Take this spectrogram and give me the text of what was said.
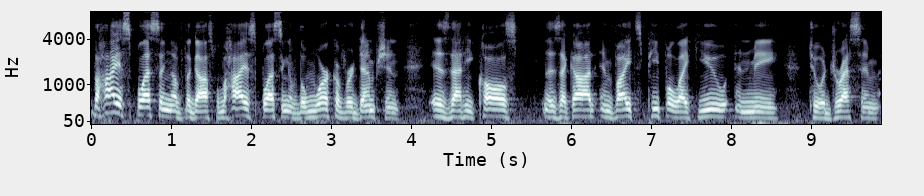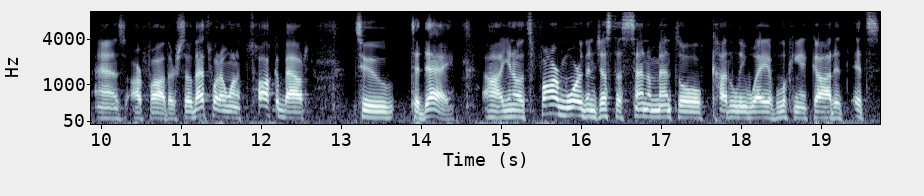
the highest blessing of the gospel, the highest blessing of the work of redemption is that He calls, is that God invites people like you and me to address Him as our Father. So that's what I want to talk about to today. Uh, you know, it's far more than just a sentimental, cuddly way of looking at God. It, it's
